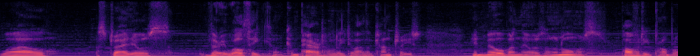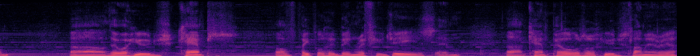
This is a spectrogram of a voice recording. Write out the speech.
While Australia was very wealthy comparatively to other countries, in Melbourne there was an enormous poverty problem. Uh, there were huge camps of people who'd been refugees and uh, Camp Pell was a huge slum area.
